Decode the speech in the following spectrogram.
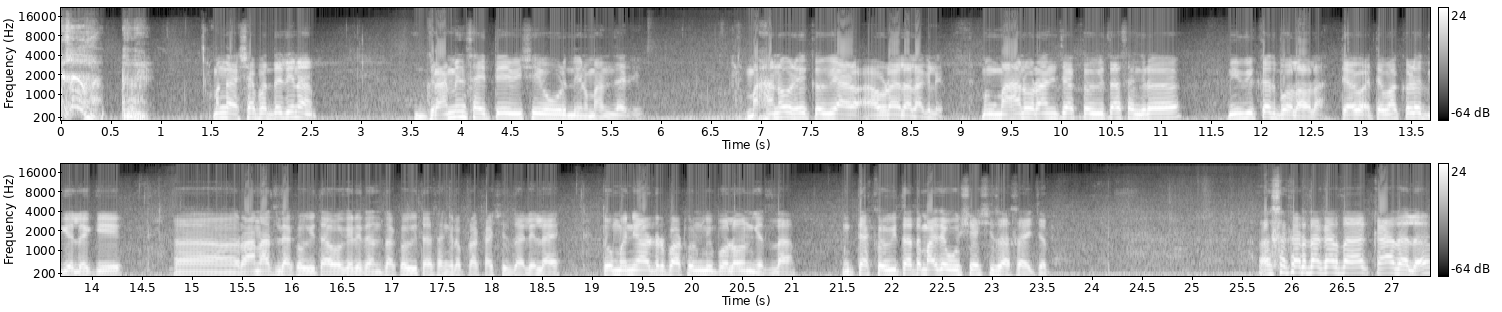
मग अशा पद्धतीनं ग्रामीण साहित्याविषयी ओढ निर्माण झाली. महानोर हे कवी आव आवडायला लागले. मग महानोरांच्या कविता संग्रह मी विकत बोलावला. तेव्हा तेव्हा कळत गेलं की रानातल्या कविता वगैरे त्यांचा कविता संग्रह प्रकाशित झालेला आहे. तो मनी ऑर्डर पाठवून मी बोलावून घेतला. मग त्या कविता तर माझ्या उशाशीच असायच्यात. असं करता करता का झालं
